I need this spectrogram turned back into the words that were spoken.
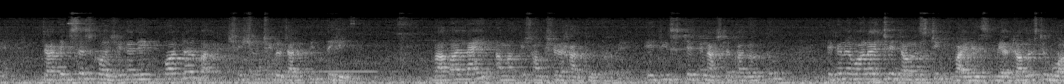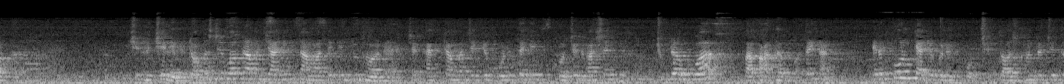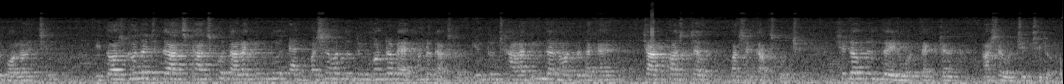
যাদের রিসার্চ করে সেখানে কটা বা শিশু ছিল যারা পিতৃহীন বাবা নাই, আমাকে সংসারে হাত ধরতে হবে। এই জিনিসটা এখানে আসতে পারো হতো। এখানে বলা হচ্ছে ডোমেস্টিক ভাইলেন্স ডোমেস্টিক ওয়ার্কার ছেলে মেয়ে। ডোমেস্টিক বলতে আমরা জানি কিন্তু আমাদের কিন্তু ধরনের একটা একটা আমরা যেটা বলে থাকি কোচের ভাষায়, ছুটা বুয়া বা বাধা বুয়া তাই না? এটা কোন ক্যাটাগরি পড়ছে দশ ঘণ্টা যেহেতু বলা হয়েছে। এই দশ ঘণ্টা যে আজ কাজ করে, তারা কিন্তু এক বাসায় হয়তো দুই ঘণ্টা বা এক ঘণ্টা কাজ করে। কিন্তু সারাদিন তারা হয়তো দেখায় চার পাঁচটা বাসায় কাজ করছে। সেটাও কিন্তু এই মধ্যে একটা আসা উচিত ছিল।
